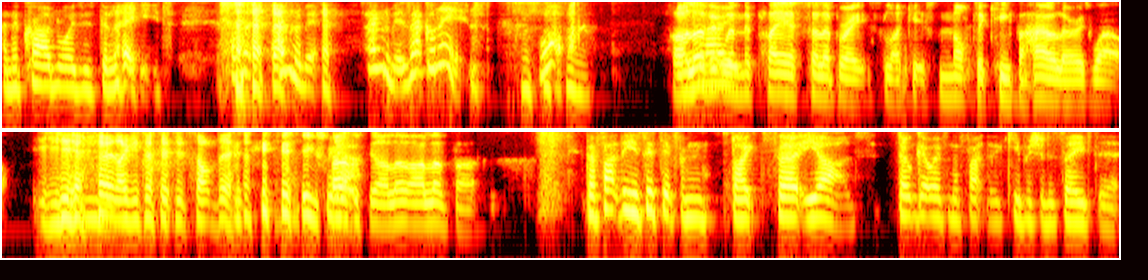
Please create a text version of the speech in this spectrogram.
and the crowd noise is delayed. I was like, hang on a minute, hang on a minute, is that gone in? What? I love So- it when the player celebrates like it's not a keeper howler as well. Yeah, hmm. like he just hit it top bit. exactly. I love. I love that. the fact that he's hit it from like 30 yards, don't get away from the fact that the keeper should have saved it.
